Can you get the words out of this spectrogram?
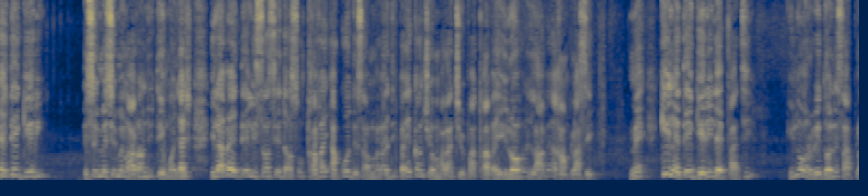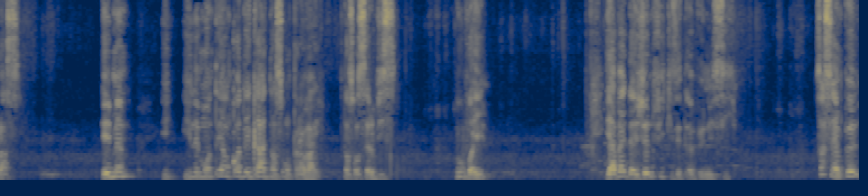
a été guéri. Et ce monsieur même a rendu témoignage. Il avait été licencié dans son travail à cause de sa maladie. Parce que quand tu es malade, tu ne peux pas travailler. Il l'avait remplacé. Mais qu'il était guéri, il est parti. Ils lui ont redonné sa place. Et même, il, est monté encore de grade dans son travail, dans son service. Vous voyez? Il y avait des jeunes filles qui étaient venues ici. Ça, c'est un peu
